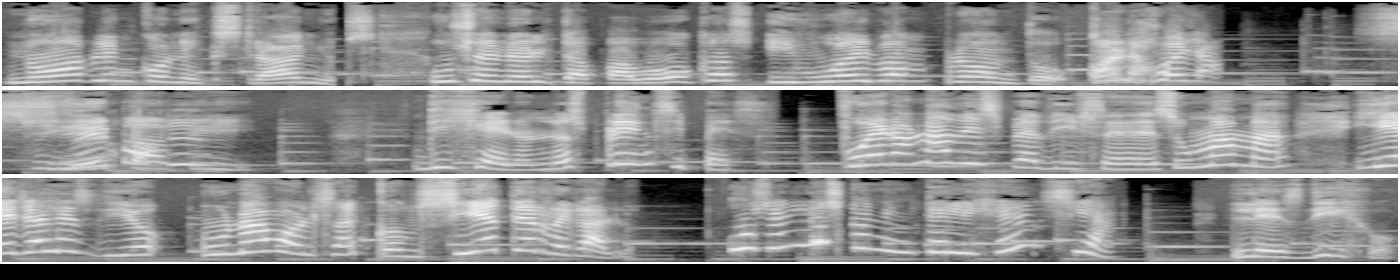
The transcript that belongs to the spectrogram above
No hablen con extraños. Usen el tapabocas y vuelvan pronto con la joya. Sí, papi. dijeron los príncipes. Fueron a despedirse de su mamá y ella les dio una bolsa con siete regalos. Úsenlos con inteligencia, les dijo.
